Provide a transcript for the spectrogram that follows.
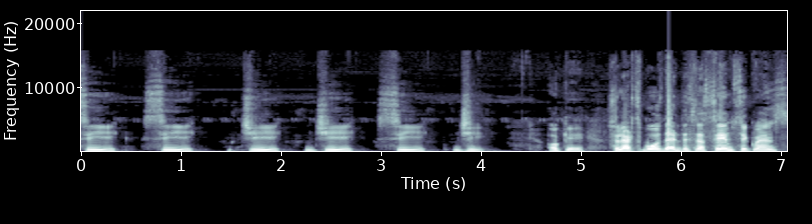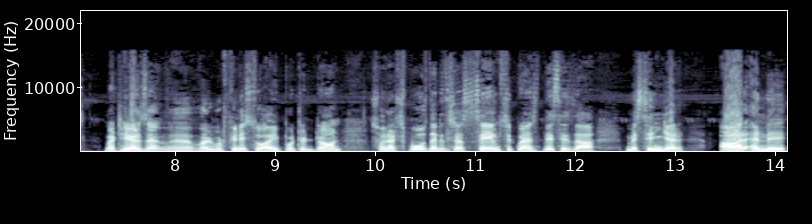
C, C, G, G, C, G. Okay, so let's suppose that this is the same sequence, but here's a uh, I would finish, so I put it down. So let's suppose that it's the same sequence. This is a messenger RNA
